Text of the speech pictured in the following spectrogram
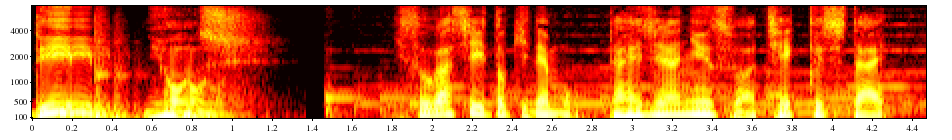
ディープ日本史忙しい時でも大事なニュースはチェックしたい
